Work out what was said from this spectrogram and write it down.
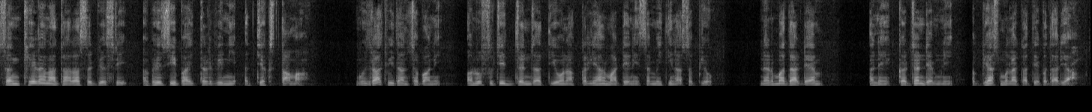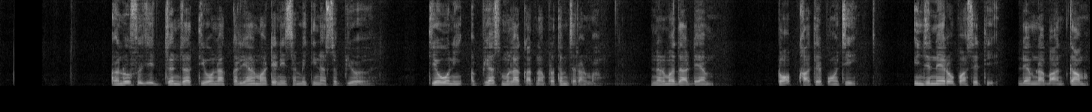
સંખેડાના ધારાસભ્ય શ્રી અભયસિંહભાઈ તડવીની અધ્યક્ષતામાં ગુજરાત વિધાનસભાની અનુસૂચિત જનજાતિઓના કલ્યાણ માટેની સમિતિના સભ્યો નર્મદા ડેમ અને કરજણ ડેમની અભ્યાસ મુલાકાતે પધાર્યા. અનુસૂચિત જનજાતિઓના કલ્યાણ માટેની સમિતિના સભ્યોએ તેઓની અભ્યાસ મુલાકાતના પ્રથમ ચરણમાં નર્મદા ડેમ ટોપ ખાતે પહોંચી ઇજનેરો પાસેથી ડેમના બાંધકામ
